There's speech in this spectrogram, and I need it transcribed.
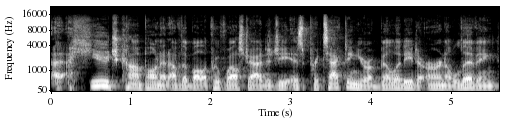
a huge component of the bulletproof wealth strategy is protecting your ability to earn a living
